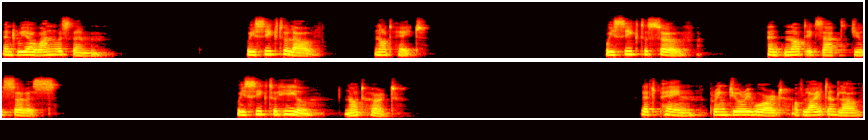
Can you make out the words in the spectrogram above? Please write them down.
and we are one with them. We seek to love not hate. We seek to serve and not exact due service. We seek to heal, not hurt. Let pain bring due reward of light and love.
